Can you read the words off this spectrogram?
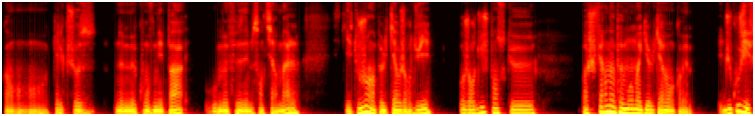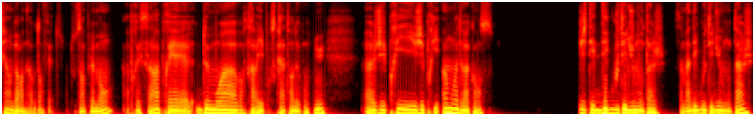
quand quelque chose ne me convenait pas ou me faisait me sentir mal, ce qui est toujours un peu le cas aujourd'hui. Aujourd'hui, je pense que bah, je ferme un peu moins ma gueule qu'avant quand même. Du coup, j'ai fait un burn-out en fait, tout simplement. Après ça, après deux mois à avoir travaillé pour ce créateur de contenu, euh, j'ai pris, j'ai pris un mois de vacances. J'étais dégoûté du montage. Ça m'a dégoûté du montage.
